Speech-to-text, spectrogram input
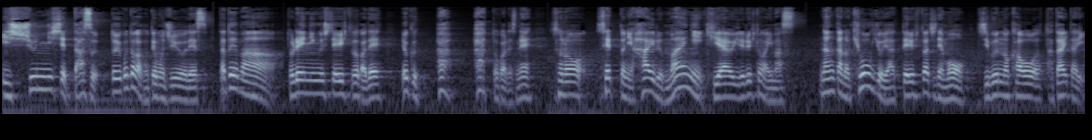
一瞬にして出すということがとても重要です。例えばトレーニングしている人とかでよく「はっはっ」とかですねそのセットに入る前に気合を入れる人がいます。なんかの競技をやっている人たちでも自分の顔を叩いたり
